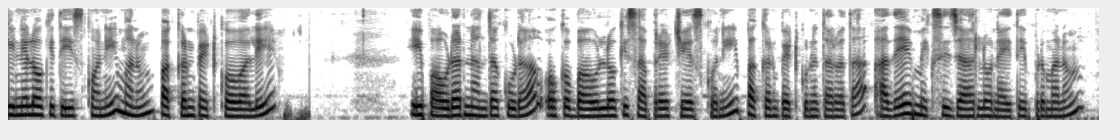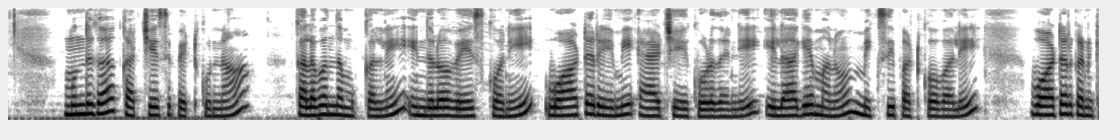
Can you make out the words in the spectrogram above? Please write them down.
గిన్నెలోకి తీసుకొని మనం పక్కన పెట్టుకోవాలి. ఈ పౌడర్ని అంతా కూడా ఒక బౌల్లోకి సపరేట్ చేసుకొని పక్కన పెట్టుకున్న తర్వాత అదే మిక్సీ జార్లోనైతే ఇప్పుడు మనం ముందుగా కట్ చేసి పెట్టుకున్న కలబంద ముక్కల్ని ఇందులో వేసుకొని వాటర్ ఏమీ యాడ్ చేయకూడదండి. ఇలాగే మనం మిక్సీ పట్టుకోవాలి. వాటర్ కనుక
